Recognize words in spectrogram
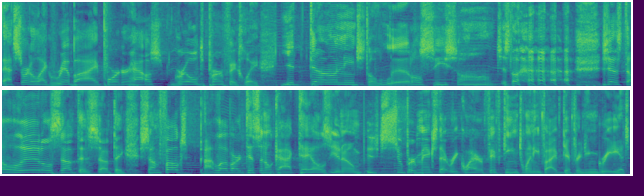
That's sort of like ribeye porterhouse grilled perfectly. You don't need just a little sea salt, just a, just a little something, something. Some folks, I love artisanal cocktails, you know, super mix that require 15, 25 different ingredients.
